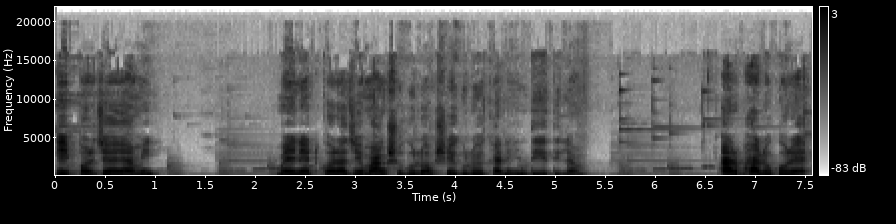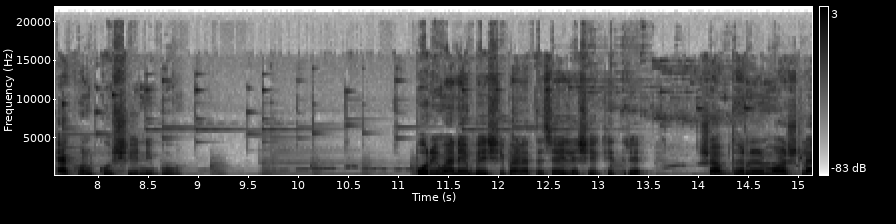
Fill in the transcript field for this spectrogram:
এই পর্যায়ে আমি ম্যারিনেট করা যে মাংসগুলো, সেগুলো এখানে দিয়ে দিলাম। আর ভালো করে এখন কষিয়ে নিব। পরিমাণে বেশি বানাতে চাইলে সেক্ষেত্রে সব ধরনের মশলা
